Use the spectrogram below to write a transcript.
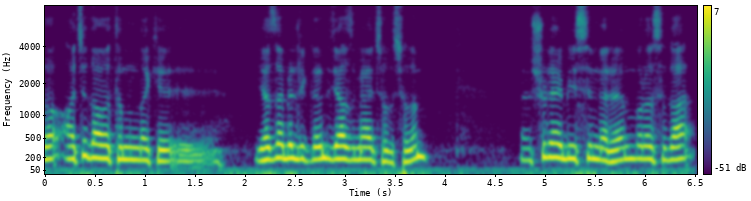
da- açı dağıtımındaki yazabildiklerimizi yazmaya çalışalım. Şuraya bir isim verelim. Burası da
